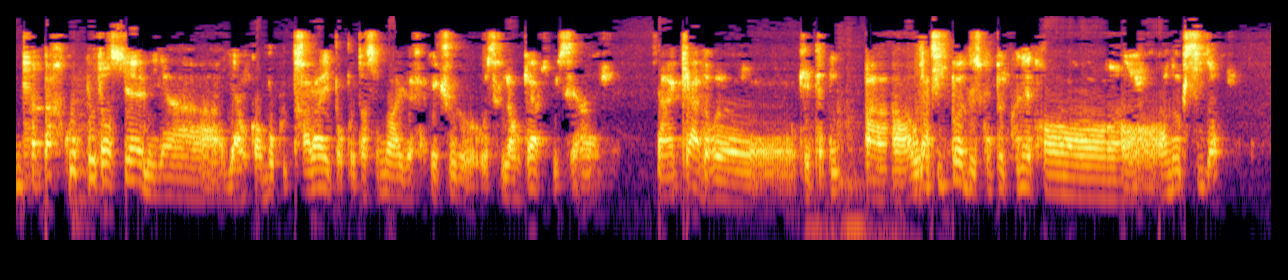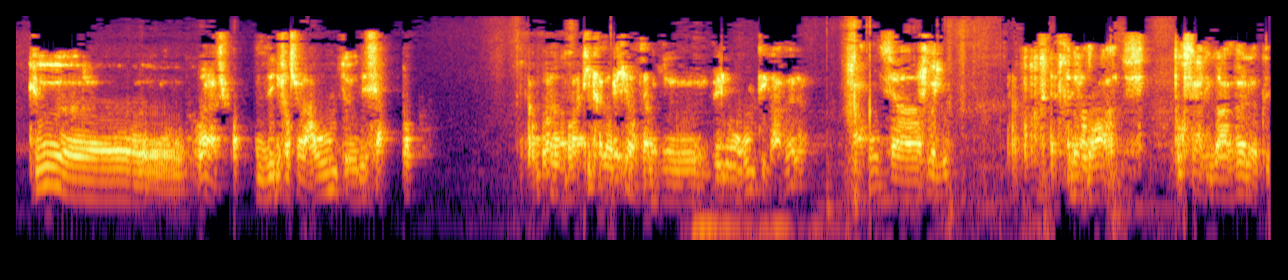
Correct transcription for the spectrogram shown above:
d'un parcours potentiel. Il y, a, il y a encore beaucoup de travail pour potentiellement arriver à faire quelque chose au, Sri Lanka, parce que c'est un, c'est un cadre qui est aux antipodes de ce qu'on peut connaître en, en Occident que euh, voilà, je crois des éléphants sur la route, des serpents. C'est un endroit qui est très engagé en termes de vélo, route et gravel. Par contre, c'est un joyau très très bel endroit pour faire du gravel, que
